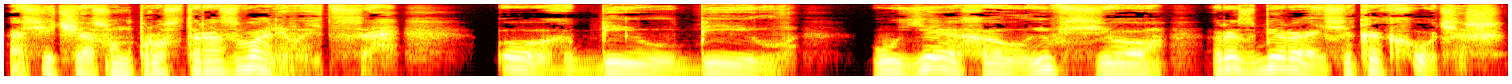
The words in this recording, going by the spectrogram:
а сейчас он просто разваливается. Ох, Бил, Бил, уехал, и все, разбирайся как хочешь.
